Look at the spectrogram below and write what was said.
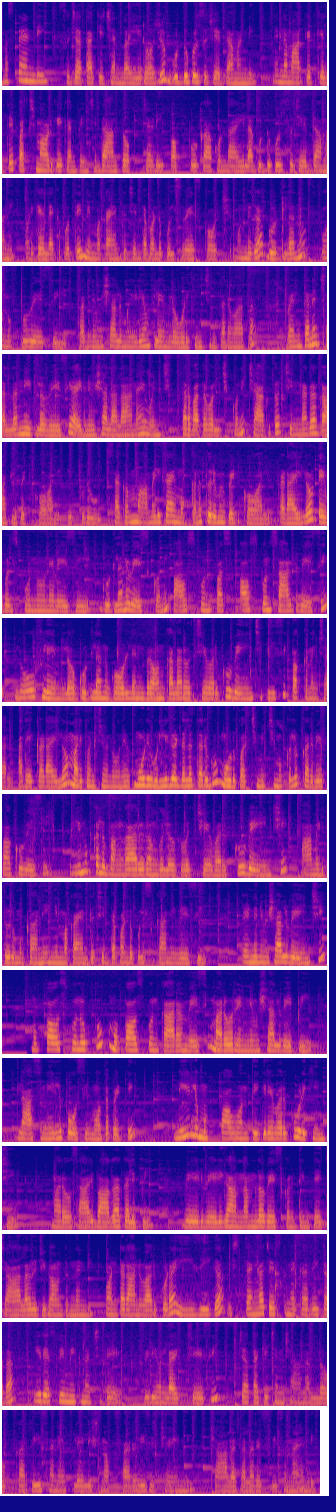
నమస్తే అండి. సుజాత కిచెన్లో ఈరోజు గుడ్డు పులుసు చేద్దామండి. నిన్న మార్కెట్కి వెళ్తే పచ్చి మామిడికాయ కనిపించింది. దాంతో చెడి పప్పు కాకుండా ఇలా గుడ్డు పులుసు చేద్దామని. మామిడికాయ లేకపోతే నిమ్మకాయంత చింతపండు పులుసు వేసుకోవచ్చు. ముందుగా గుడ్లను స్పూన్ ఉప్పు వేసి పది నిమిషాలు మీడియం ఫ్లేమ్లో ఉడికించిన తర్వాత వెంటనే చల్లని నీటిలో వేసి ఐదు నిమిషాలు అలానే ఉంచి తర్వాత ఒలుచుకొని చాకుతో చిన్నగా ఘాట్లు పెట్టుకోవాలి. ఇప్పుడు సగం మామిడికాయ ముక్కను తురిమి పెట్టుకోవాలి. కడాయిలో టేబుల్ స్పూన్ నూనె వేసి గుడ్లను వేసుకొని పావు స్పూన్ పసుపు పావు స్పూన్ సాల్ట్ వేసి లో ఫ్లేమ్లో గుడ్లను గోల్డెన్ బ్రౌన్ కలర్ వచ్చే వరకు వేయించి తీసి పక్కనుంచాలి. అదే కడాయిలో మరికొంచెం నూనె మూడు ఉల్లిగడ్డల తరుగు మూడు పచ్చిమిర్చి ముక్కలు కరివేపాకు వేసి ఉల్లి ముక్కలు బంగారు రంగులోకి వచ్చే వరకు వేయించి మామిడి తురుము కానీ నిమ్మకాయంత చింతపండు పులుసు కానీ వేసి రెండు నిమిషాలు వేయించి ముప్పావు స్పూన్ ఉప్పు ముప్పావు స్పూన్ కారం వేసి మరో రెండు నిమిషాలు వేపి గ్లాసు నీళ్ళు పోసి మూత పెట్టి నీళ్ళు ముప్పావు వంతు ఎగిరే వరకు ఉడికించి మరోసారి బాగా కలిపి వేడి వేడిగా అన్నంలో వేసుకొని తింటే చాలా రుచిగా ఉంటుందండి. వంట రాని వారు కూడా ఈజీగా ఇష్టంగా చేసుకునే కర్రీ కదా. ఈ రెసిపీ మీకు నచ్చితే వీడియోని లైక్ చేసి జత కిచెన్ ఛానల్లో కర్రీస్ అనే ప్లేలిస్ట్ని ఒకసారి విజిట్ చేయండి. చాలా చాలా రెసిపీస్ ఉన్నాయండి.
